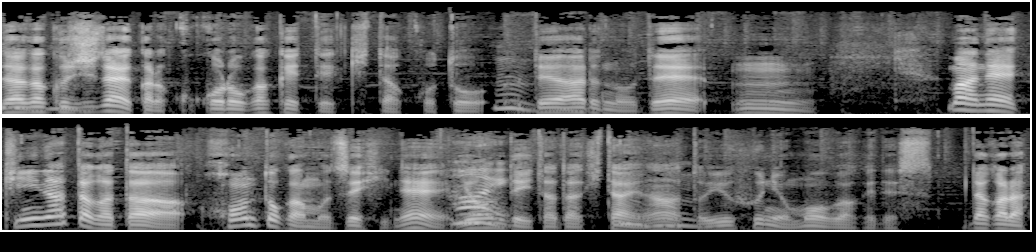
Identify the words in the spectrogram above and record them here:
大学時代から心がけてきたことであるので、うん、うんまあね、気になった方本とかもぜひね、はい、読んでいただきたいなというふうに思うわけです、だから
